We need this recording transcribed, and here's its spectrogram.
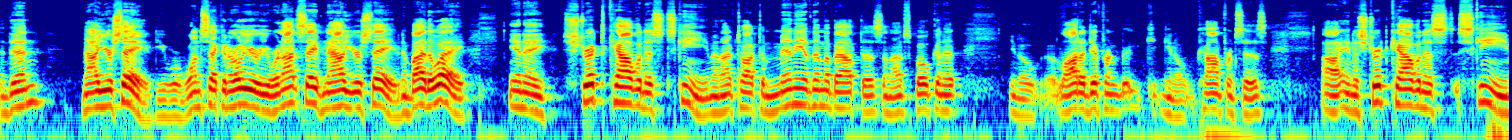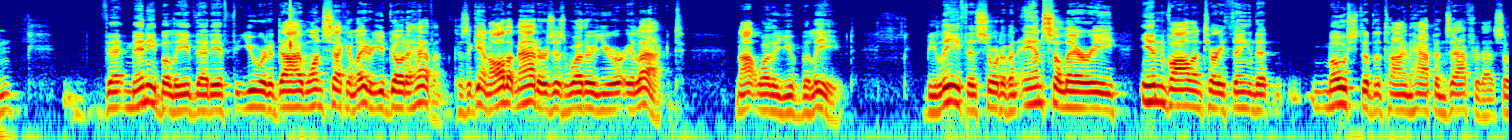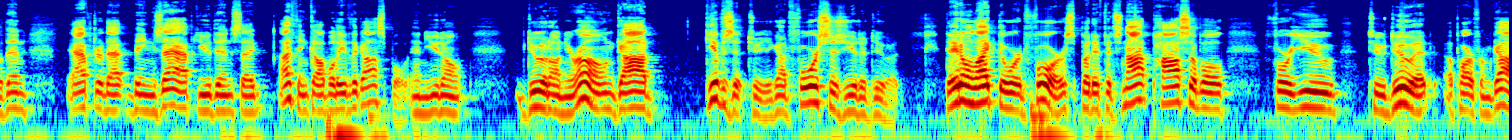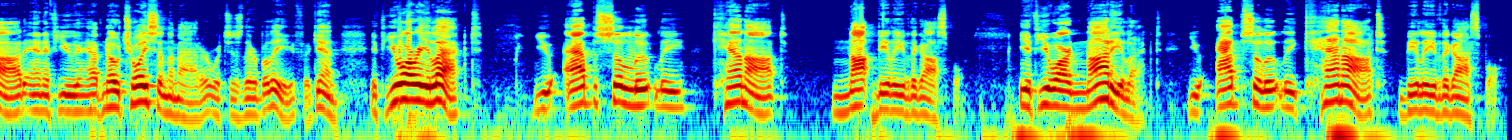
And then now you're saved. You were one second earlier, you were not saved, now you're saved. And by the way, in a strict Calvinist scheme, and I've talked to many of them about this, and I've spoken at you know a lot of different you know conferences. Uh, in a strict Calvinist scheme, that many believe that if you were to die one second later, you'd go to heaven. Because again, all that matters is whether you're elect, not whether you've believed. Belief is sort of an ancillary, involuntary thing that most of the time happens after that. So then, after that being zapped, you then say, I think I'll believe the gospel. And you don't do it on your own. God gives it to you, God forces you to do it. They don't like the word force, but if it's not possible for you to do it apart from God, and if you have no choice in the matter, which is their belief, again, if you are elect, you absolutely cannot not believe the gospel. If you are not elect, you absolutely cannot believe the gospel.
